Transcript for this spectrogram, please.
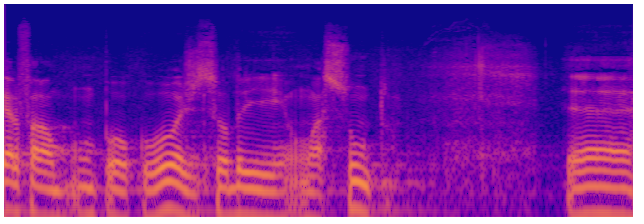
Quero falar um, um pouco hoje sobre um assunto é,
